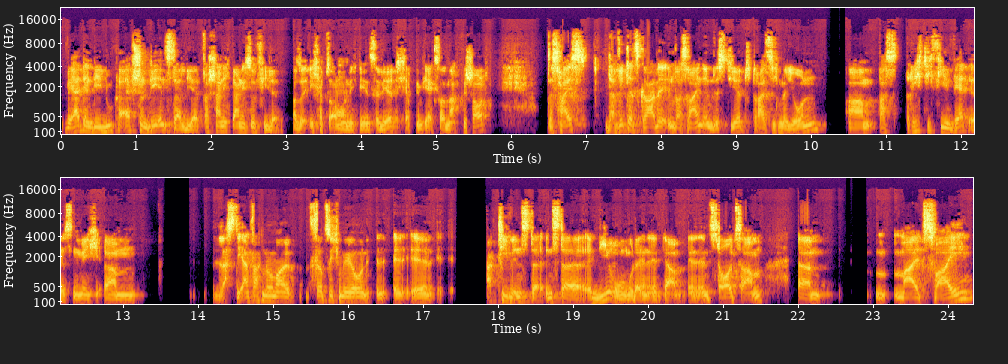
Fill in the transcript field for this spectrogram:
wer hat denn die Luca-App schon deinstalliert? Wahrscheinlich gar nicht so viele. Also ich habe es auch noch nicht deinstalliert. Ich habe nämlich extra nachgeschaut. Das heißt, da wird jetzt gerade in was rein investiert, 30 Millionen, ähm, was richtig viel wert ist. Nämlich, ähm, lass die einfach nur mal 40 Millionen äh, aktive Insta Installierung oder in, ja, Installs haben, ähm, mal zwei,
